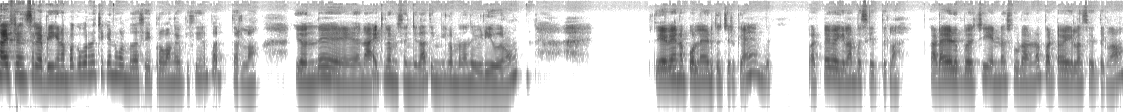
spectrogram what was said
ஹாய் ஃப்ரெண்ட்ஸ் எல்லாம் எப்படி நான் பார்க்க போகிறோம் சிக்கன் குழம்பு தான் செய்ய வாங்க எப்படி செய்யணும் பார்த்து தரலாம் இது வந்து ஞாயிற்றுக்கிழமை செஞ்சு தான் திங்கக்கிழமை தான் இந்த வீடியோ வரும். தேவையான பொருள்லாம் எடுத்து வச்சுருக்கேன். பட்டை வகைலாம் இப்போ சேர்த்துக்கலாம். கடாய் எடுப்பு வச்சு எண்ணெய் சூடானா பட்டை வகைலாம் சேர்த்துக்கலாம்.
